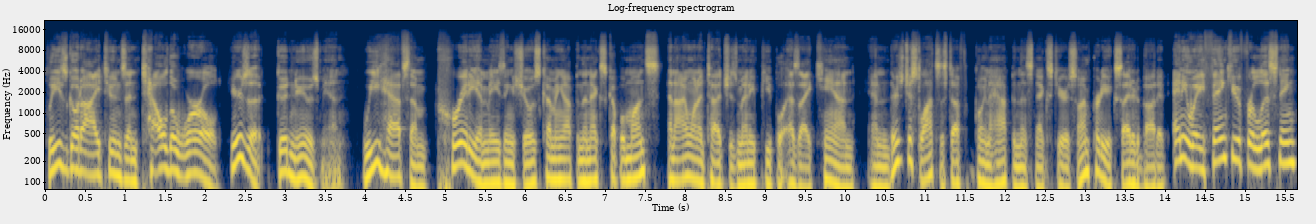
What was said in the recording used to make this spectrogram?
please go to iTunes and tell the world. Here's a good news, man we have some pretty amazing shows coming up in the next couple months, and I want to touch as many people as I can. And there's just lots of stuff going to happen this next year, so I'm pretty excited about it. Anyway, thank you for listening.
